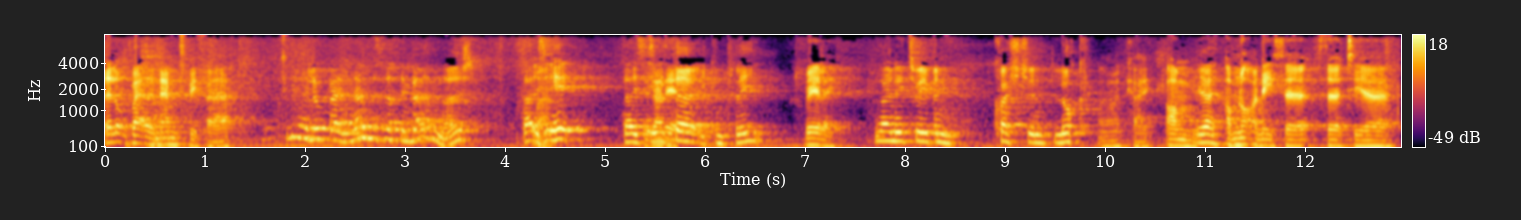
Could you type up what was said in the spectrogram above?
They look better than them, to be fair. Do you mean they look better than them? There's nothing better than those. That is it. That is, Is? E30 complete. Really? No need to even question look. Oh, okay. I'm, Yeah. I'm not an E30 uh,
